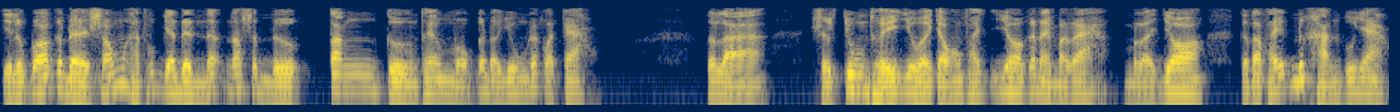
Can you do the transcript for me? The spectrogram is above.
Vì lúc đó cái đời sống, hạnh phúc gia đình đó nó sẽ được tăng cường theo một cái nội dung rất là cao. Đó là sự chung thủy giữa vợ chồng không phải do cái này mà ra, mà là do người ta thấy đức hạnh của nhau,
